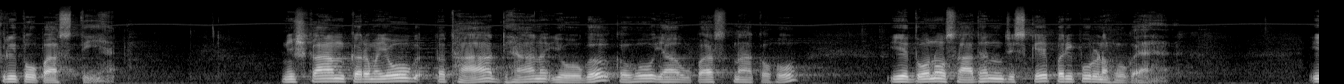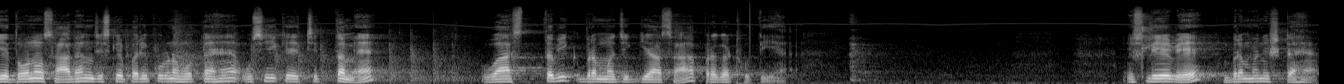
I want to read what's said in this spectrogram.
कृतोपास्ती है। निष्काम कर्मयोग तथा ध्यान योग कहो या उपासना कहो, ये दोनों साधन जिसके परिपूर्ण हो गए हैं। ये दोनों साधन जिसके परिपूर्ण होते हैं, उसी के चित्त में वास्तविक ब्रह्म जिज्ञासा प्रकट होती है। इसलिए वे ब्रह्मनिष्ठ हैं,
